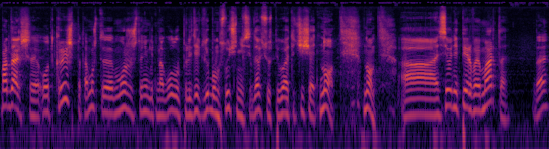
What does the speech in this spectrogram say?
подальше от крыш, потому что может что-нибудь на голову прилететь. В любом случае не всегда все успевают очищать. Но, но а, сегодня 1 марта, да?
